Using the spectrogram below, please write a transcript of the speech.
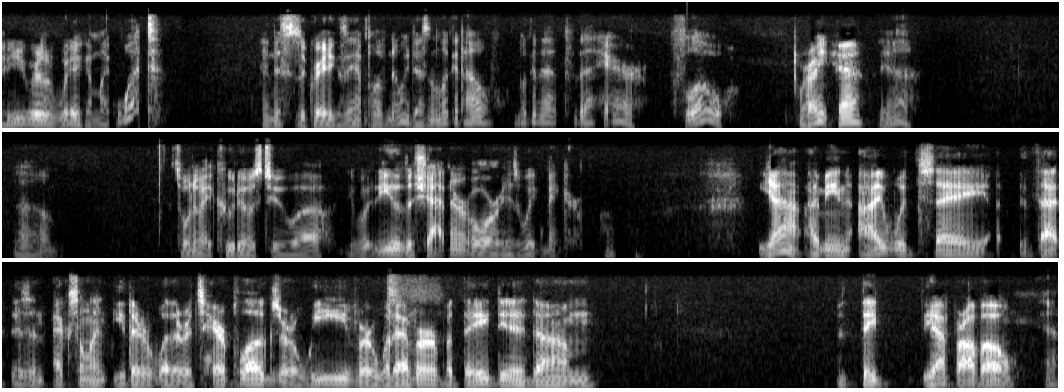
he wears a wig. I'm like, what? And this is a great example of no, he doesn't. Look at how look at that that hair flow. Right. Yeah. Yeah. Um, so anyway, kudos to uh, either the Shatner or his wig maker. Yeah, I mean, I would say that is an excellent either whether it's hair plugs or a weave or whatever, but they did um they yeah, bravo. Yeah.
